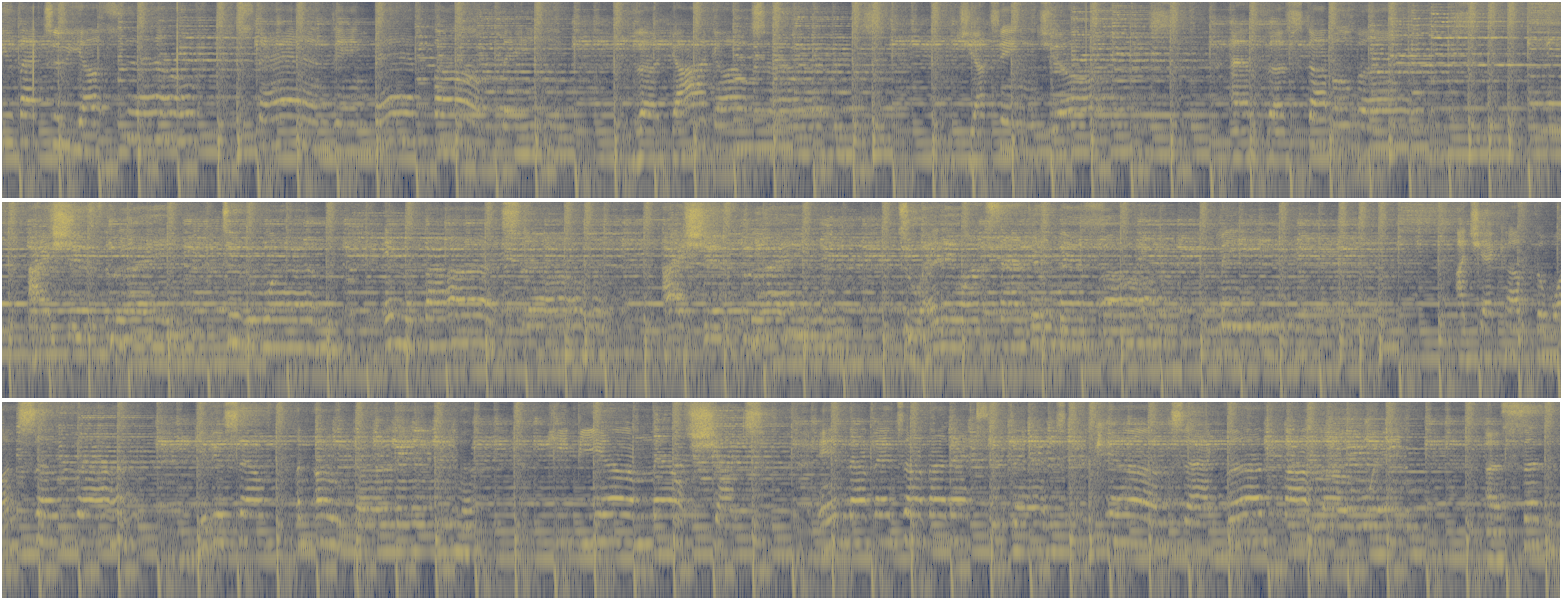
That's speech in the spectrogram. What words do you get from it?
you back to yourself, standing before me. The gargoyle turns, jutting jaws, and the stubble. the once over. Give yourself an opening. Keep your mouth shut in the event of an accident. Contact the following. A certain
